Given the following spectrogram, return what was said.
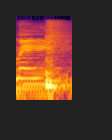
made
